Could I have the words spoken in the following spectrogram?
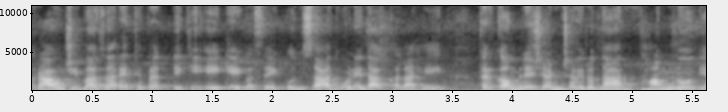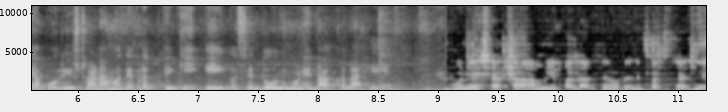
रावजी बाजार येथे प्रत्येकी एक एक असे एकूण सात गुन्हे दाखल आहेत. तर कमलेश यांच्या विरोधात धामनोद या पोलीस ठाण्यामध्ये प्रत्येकी एक असे दोन गुन्हे दाखल आहेत. गुन्हे शाखा अंमली पदार्थ विरोधी पथकाचे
